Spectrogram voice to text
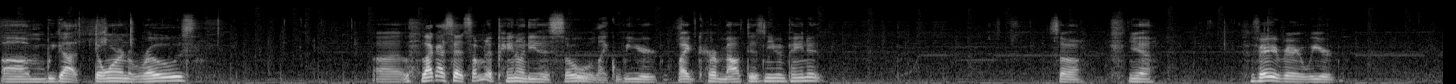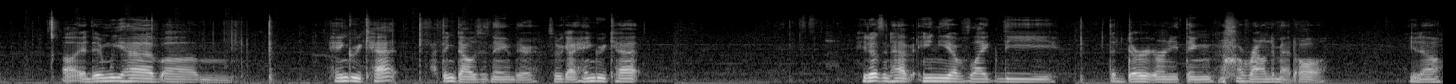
Um, we got Thorn Rose. Uh, like I said, some of the paint on these is so like weird. Like her mouth isn't even painted. So, yeah, very very weird. Uh, and then we have um, Hangry Cat. I think that was his name there. So we got Hangry Cat. He doesn't have any of like the the dirt or anything around him at all. You know,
